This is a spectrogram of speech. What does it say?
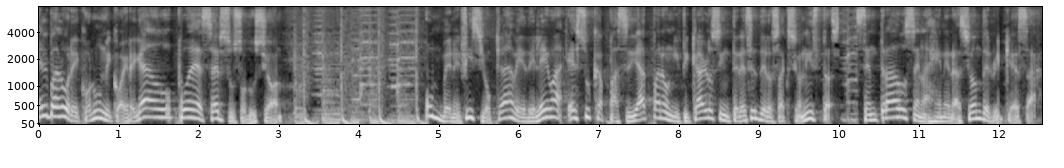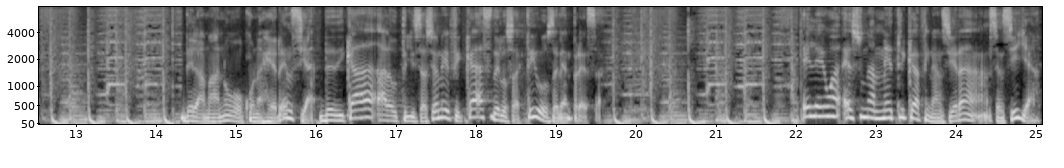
El valor económico agregado puede ser su solución. Un beneficio clave de Leva es su capacidad para unificar los intereses de los accionistas, centrados en la generación de riqueza de la mano con la gerencia, dedicada a la utilización eficaz de los activos de la empresa. El EVA es una métrica financiera sencilla,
